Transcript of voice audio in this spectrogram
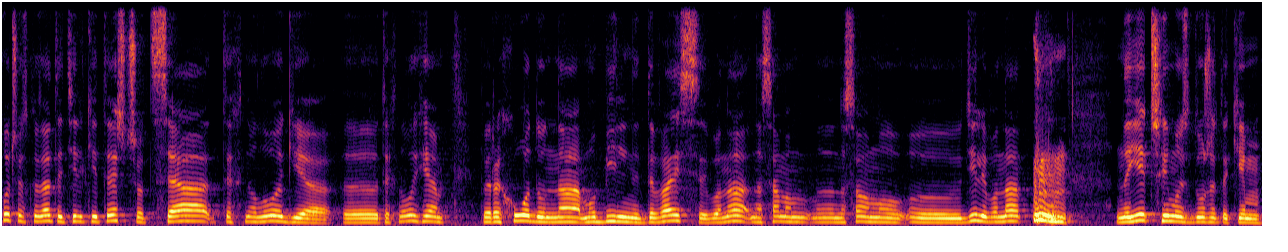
хочу сказати тільки те, що ця технологія, е, технологія переходу на мобільні девайси, вона на самому, на самому е, ділі вона не є чимось дуже таким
